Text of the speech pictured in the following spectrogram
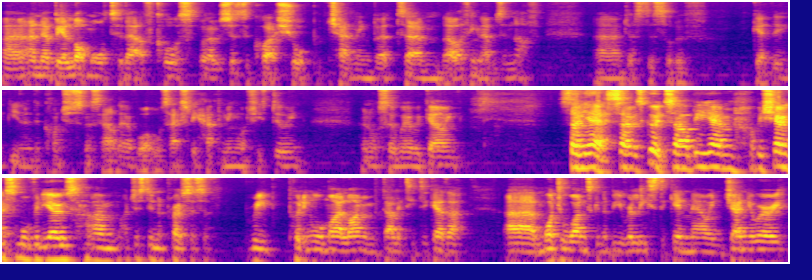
Uh, and there'll be a lot more to that, of course. But it was just a quite a short channeling, but um, oh, I think that was enough, uh, just to sort of get the you know the consciousness out there of what was actually happening, what she's doing, and also where we're going. So yeah, so it's good. So I'll be um, I'll be sharing some more videos. Um, I'm just in the process of re-putting all my alignment modality together. Uh, module one's going to be released again now in January.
